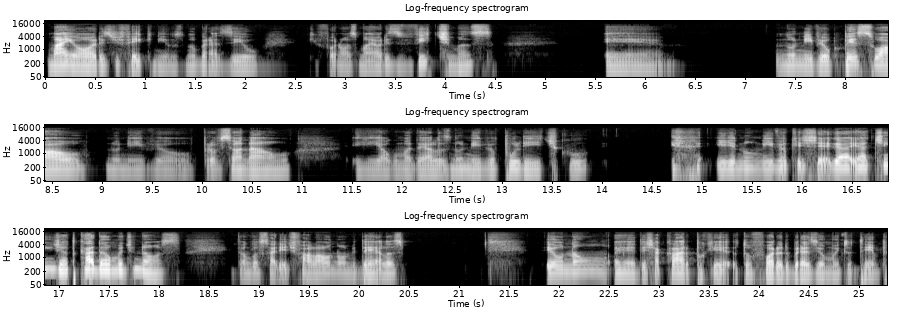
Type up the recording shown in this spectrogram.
maiores de fake news no Brasil, que foram as maiores vítimas é, no nível pessoal, no nível profissional e alguma delas no nível político e num nível que chega e atinge a cada uma de nós. Então, gostaria de falar o nome delas. Eu não é, deixar claro, porque eu estou fora do Brasil há muito tempo,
